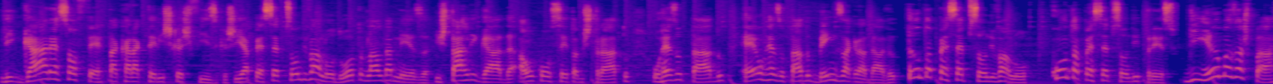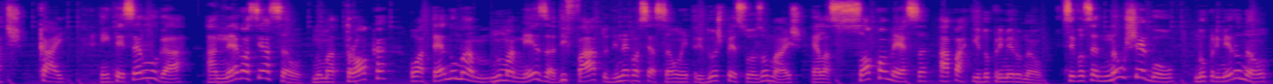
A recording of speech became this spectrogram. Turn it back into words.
ligar essa oferta a características físicas e a percepção de valor do outro lado da mesa estar ligada a um conceito abstrato, o resultado é um resultado bem desagradável. Tanto a percepção de valor quanto a percepção de preço de ambas as partes cai. Em terceiro lugar, a negociação numa troca ou até numa, numa mesa de fato de negociação entre duas pessoas ou mais, ela só começa a partir do primeiro não. Se você não chegou no primeiro não,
